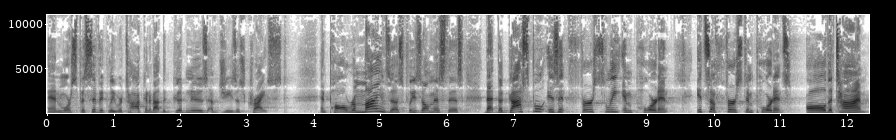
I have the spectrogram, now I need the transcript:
And more specifically, we're talking about the good news of Jesus Christ. And Paul reminds us, please don't miss this, that the gospel isn't firstly important, it's of first importance all the time.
